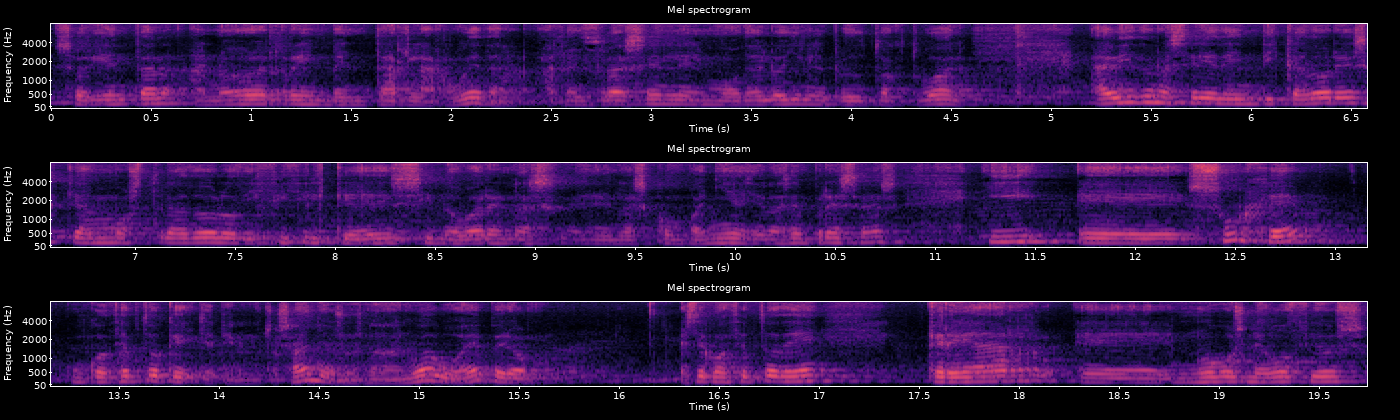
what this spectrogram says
se orientan a no reinventar la rueda, a centrarse en el modelo y en el producto actual. Ha habido una serie de indicadores que han mostrado lo difícil que es innovar en las, compañías y en las empresas y eh, surge un concepto que ya tiene muchos años, no es nada nuevo, ¿eh? pero este concepto de crear nuevos negocios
